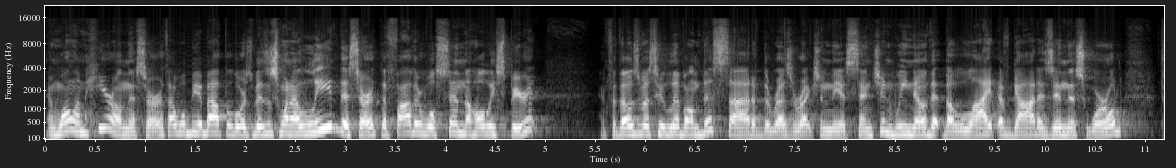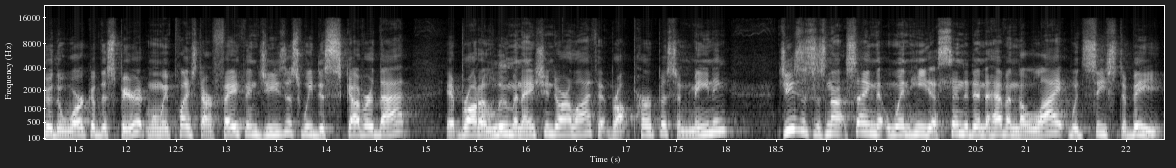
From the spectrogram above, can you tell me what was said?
And while I'm here on this earth, I will be about the Lord's business. When I leave this earth, the Father will send the Holy Spirit. And for those of us who live on this side of the resurrection and the ascension, we know that the light of God is in this world through the work of the Spirit. When we placed our faith in Jesus, we discovered that. It brought illumination to our life, it brought purpose and meaning. Jesus is not saying that when he ascended into heaven, the light would cease to be.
